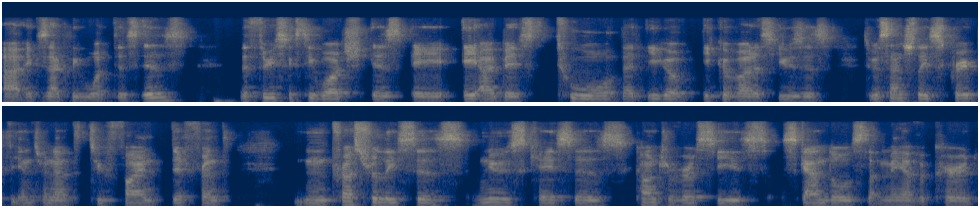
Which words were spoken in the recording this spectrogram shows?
uh, exactly what this is. The 360 watch is a AI-based tool that Ego, EcoVadis uses to essentially scrape the internet to find different press releases, news cases, controversies, scandals that may have occurred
